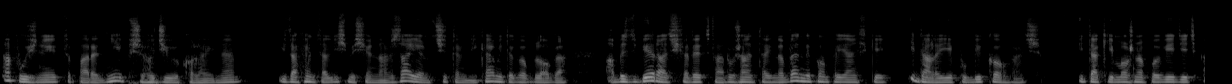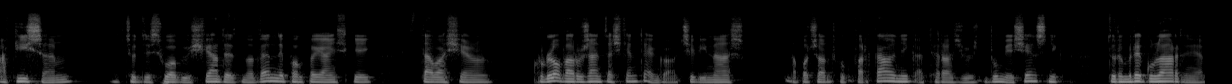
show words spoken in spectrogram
A później, to parę dni, przychodziły kolejne i zachęcaliśmy się nawzajem z czytelnikami tego bloga, aby zbierać świadectwa różańca i pompejańskiej i dalej je publikować. I taki można powiedzieć afiszem w cudzysłowie świadectw nowenny pompejańskiej stała się Królowa Różańca Świętego, czyli nasz na początku kwartalnik, a teraz już dwumiesięcznik, w którym regularnie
